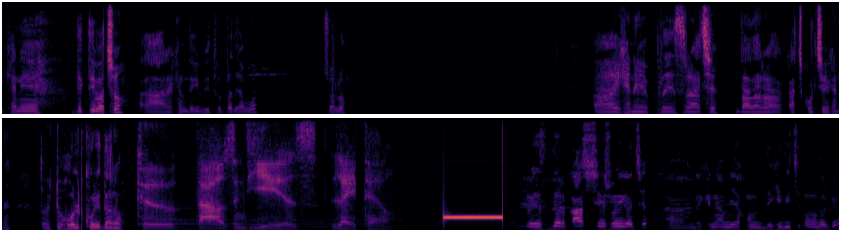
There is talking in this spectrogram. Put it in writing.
এখানে দেখতে পাচ্ছ আর এখান থেকে ভিতরটা যাব। চলো। এখানে প্রেসরা আছে দাদারা কাজ করছে এখানে। তো একটু হোল্ড করি দাঁড়াও। 2,000 years তো প্রেসদের কাজ শেষ হয়ে গেছে আর এখানে আমি এখন দেখিয়ে দিচ্ছি তোমাদেরকে।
